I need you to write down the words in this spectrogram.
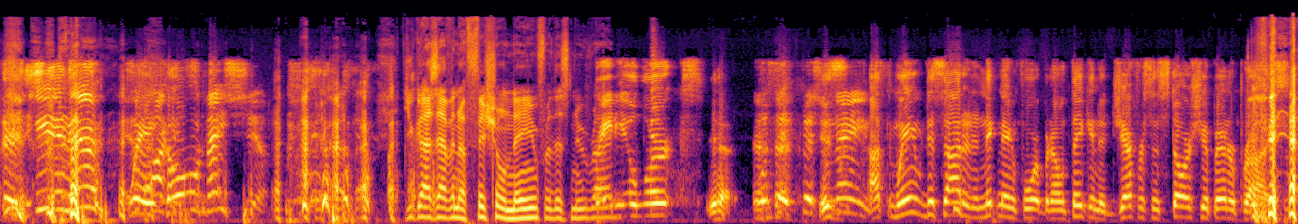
There's heat in here. Wait, cold. Spaceship. Do you guys have an official name for this new ride? Radio works. Yeah. What's the official It's- name? I, we ain't decided a nickname for it, but I'm thinking the Jefferson Starship Enterprise.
